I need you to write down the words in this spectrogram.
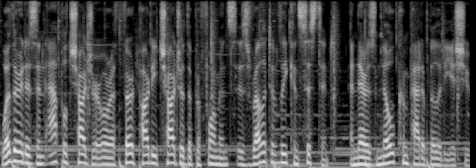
Whether it is an Apple charger or a third party charger, the performance is relatively consistent and there is no compatibility issue.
